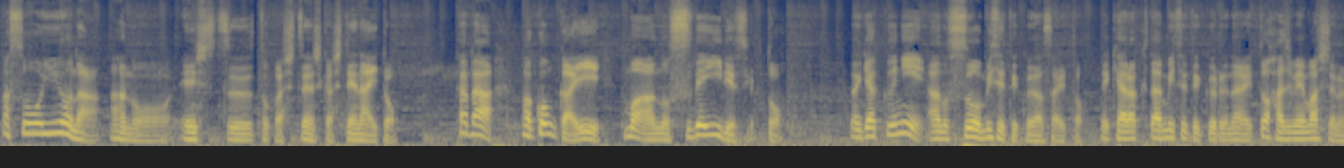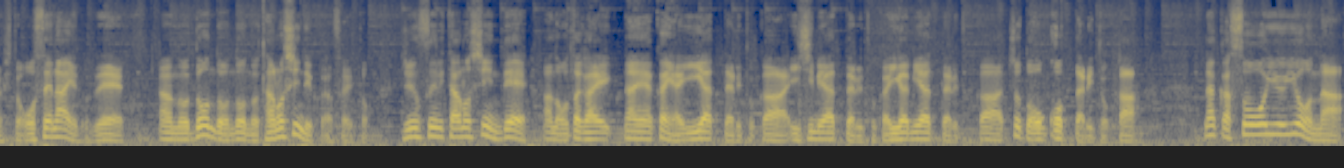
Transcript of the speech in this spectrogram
まあ、そういうような、あの、演出とか出演しかしてないと。ただ、まあ、今回、まあ、あの、素でいいですよと。ま逆に、あの、素を見せてくださいと。で、キャラクター見せてくれないと、初めましての人押せないので、あの、どんどんどんどん楽しんでくださいと。純粋に楽しんで、あの、お互い、なんやかんや言い合ったりとか、いじめ合ったりとか、いがみ合ったりとか、ちょっと怒ったりとか、なんかそういうような、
